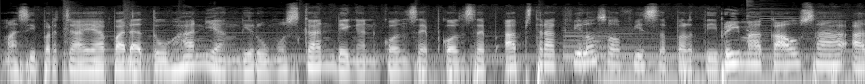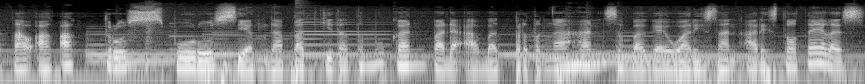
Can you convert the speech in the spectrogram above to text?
masih percaya pada Tuhan yang dirumuskan dengan konsep-konsep abstrak filosofis seperti prima causa atau actus purus yang dapat kita temukan pada abad pertengahan sebagai warisan Aristoteles.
